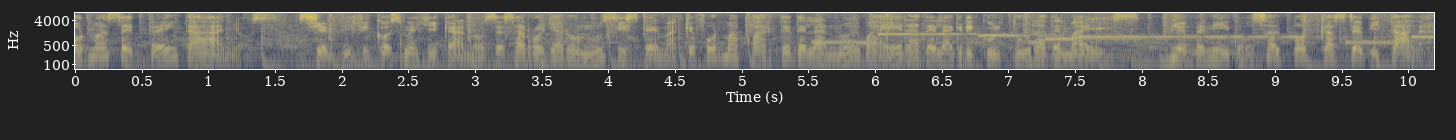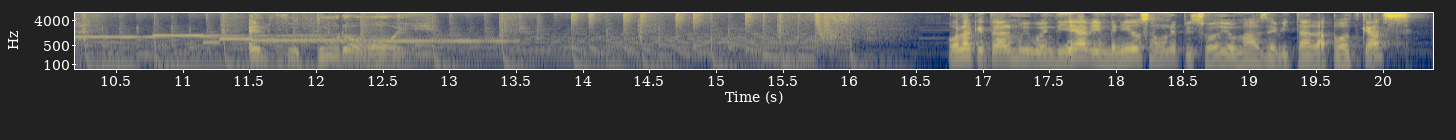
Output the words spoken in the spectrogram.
Por más de 30 años, científicos mexicanos desarrollaron un sistema que forma parte de la nueva era de la agricultura del maíz. Bienvenidos al podcast de Vitala. El futuro hoy. Hola, ¿qué tal? Muy buen día. Bienvenidos a un episodio más de Vitala Podcast.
